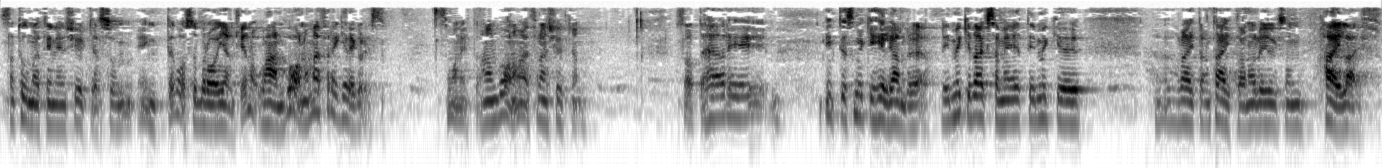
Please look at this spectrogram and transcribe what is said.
som tog mig till en kyrka som inte var så bra egentligen. Och han varnade mig för det, som han heter. Han varnade mig för den kyrkan. Så att det här är inte så mycket helig ande Det är mycket verksamhet, det är mycket eh, rajtan tajtan och det är liksom high life.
